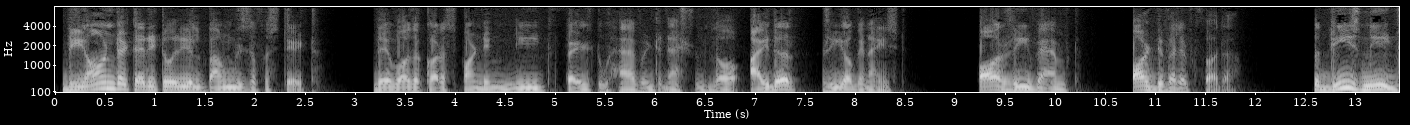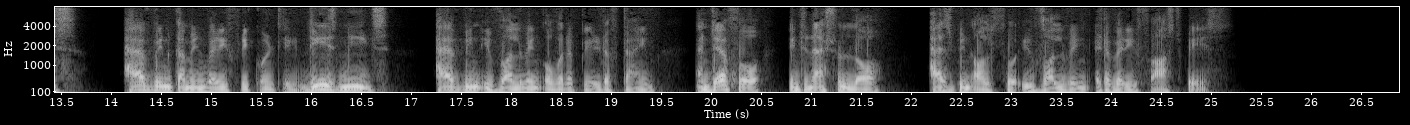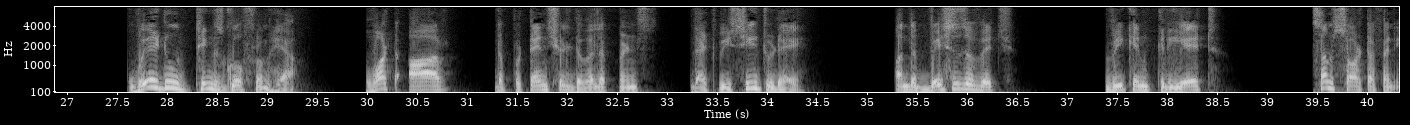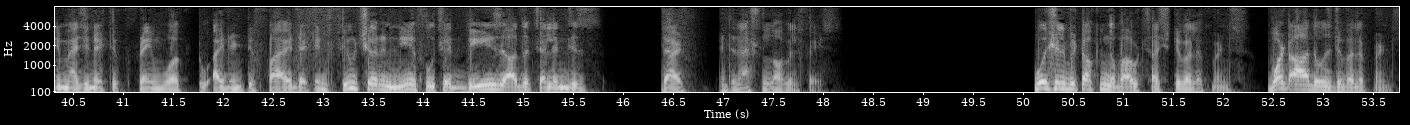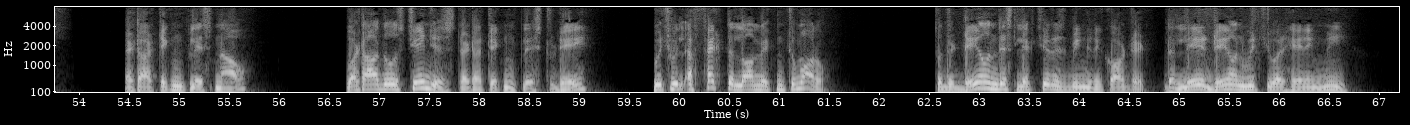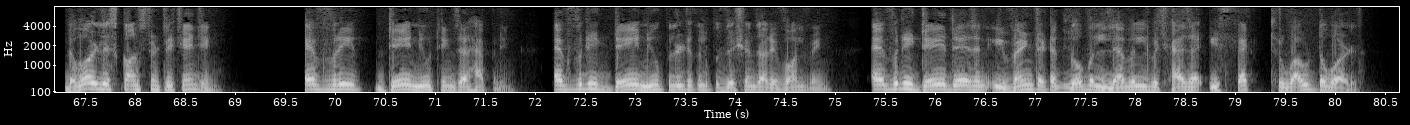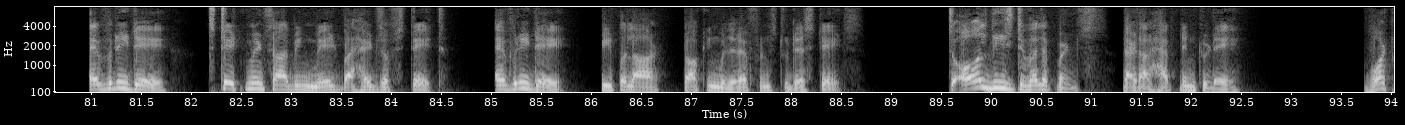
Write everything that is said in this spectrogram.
Beyond the territorial boundaries of a state, there was a corresponding need felt to have international law either reorganized or revamped or developed further. So these needs have been coming very frequently. These needs have been evolving over a period of time. And therefore, international law has been also evolving at a very fast pace. Where do things go from here? What are the potential developments that we see today, on the basis of which we can create some sort of an imaginative framework to identify that in future, in near future, these are the challenges that international law will face? we shall be talking about such developments. What are those developments that are taking place now? What are those changes that are taking place today, which will affect the lawmaking tomorrow? So the day on this lecture is being recorded, the day on which you are hearing me, the world is constantly changing. Every day new things are happening. Every day new political positions are evolving. Every day day what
